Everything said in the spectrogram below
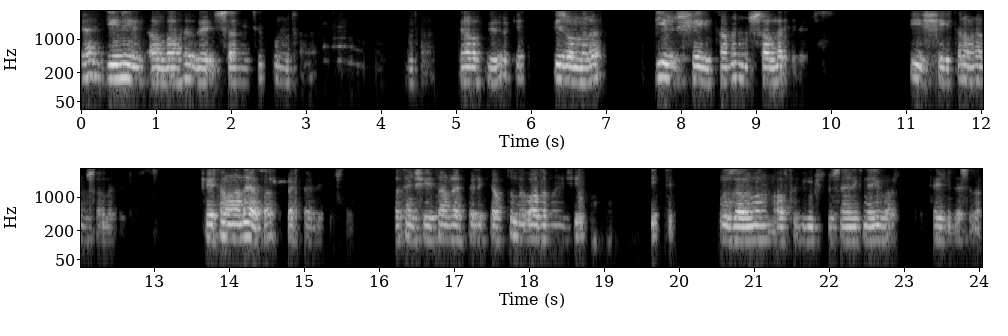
yani dini, Allah'ı ve İslamiyet'i unutan, unutan. Cenab-ı Hak buyuruyor ki biz onlara bir şeytanı musallat ederiz. Bir şeytanı ona musallat ederiz. Şeytan ona ne yapar? Rehberlik işte. Zaten şeytan rehberlik yaptı mı o adamın işi bitti. Bu zalimin altı bin küsur senelik neyi var? Tecrübesi var.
